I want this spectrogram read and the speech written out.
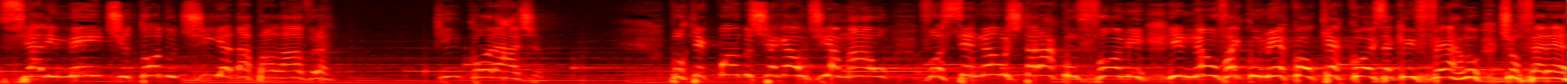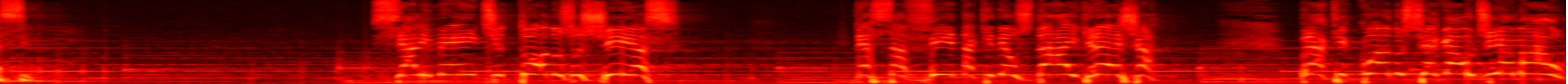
Se alimente todo dia da palavra que encoraja. Porque quando chegar o dia mau, você não estará com fome e não vai comer qualquer coisa que o inferno te oferece. Se alimente todos os dias dessa vida que Deus dá à igreja para que quando chegar o dia mau,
